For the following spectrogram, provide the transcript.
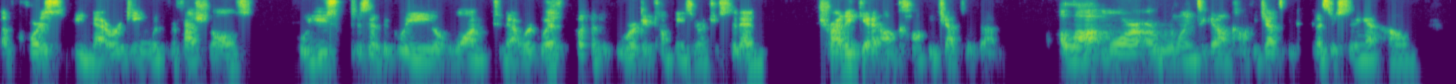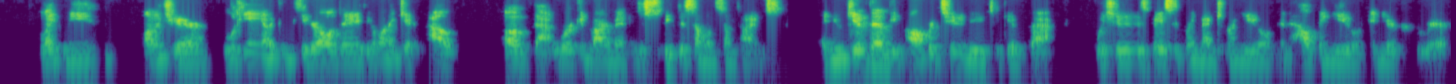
of course, be networking with professionals who you specifically want to network with, but work at companies you're interested in. Try to get on coffee chats with them a lot more are willing to get on coffee chats because they're sitting at home, like me, on a chair, looking at a computer all day. They want to get out of that work environment and just speak to someone sometimes. And you give them the opportunity to give back, which is basically mentoring you and helping you in your career.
